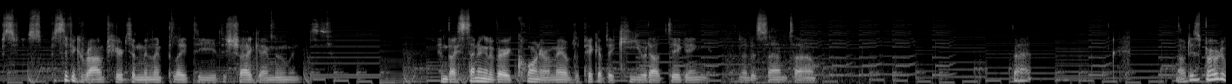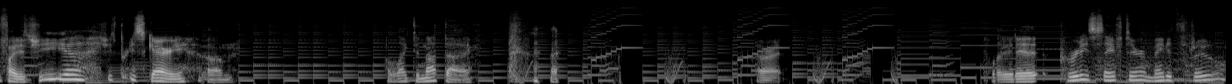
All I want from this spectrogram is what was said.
specific route here to manipulate the, the Shy Guy movements. And by standing in the very corner, I'm able to pick up the key without digging into the sand tile. But now this bird fight, she uh, she's pretty scary. Um, I like to not die. All right. Played it pretty safe there, made it through.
